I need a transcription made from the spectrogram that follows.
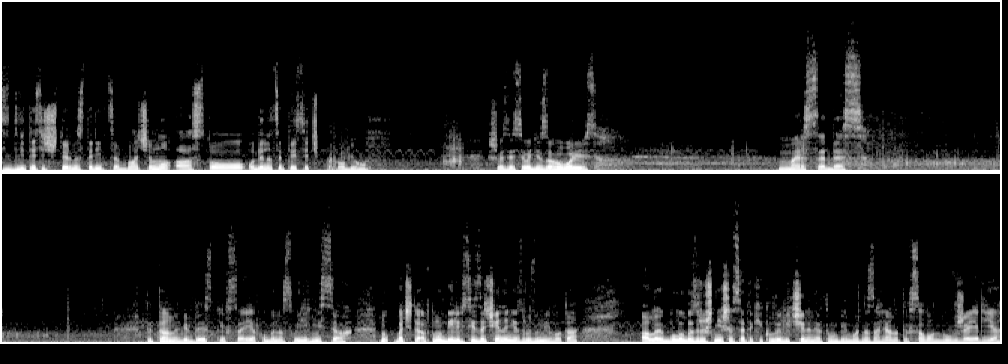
2014 рік це бачимо, а 111 тисяч пробігу. Щось я сьогодні заговорююся. Мерседес. Титанові диски, все якоби на своїх місцях. Ну, бачите, автомобілі всі зачинені, зрозуміло, та? але було би зручніше все-таки, коли відчинений автомобіль, можна заглянути в салон. Ну, вже як є.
